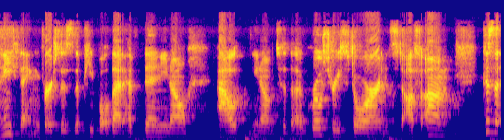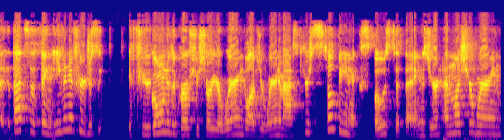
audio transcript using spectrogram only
anything versus the people that have been, you know, out, you know, to the grocery store and stuff. Um, because that's the thing. Even if you're just if you're going to the grocery store, you're wearing gloves, you're wearing a mask, you're still being exposed to things. You're unless you're wearing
